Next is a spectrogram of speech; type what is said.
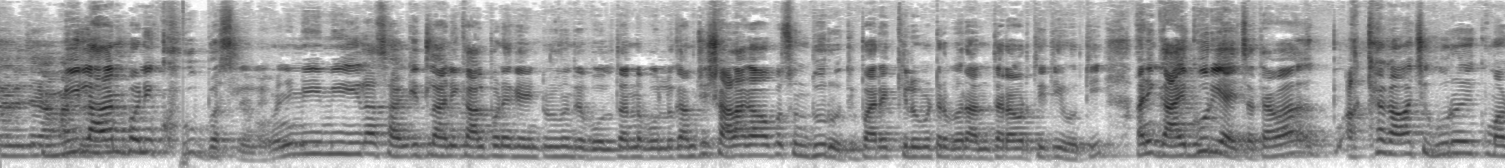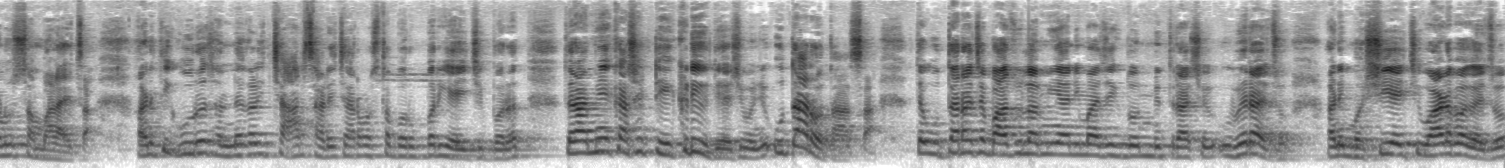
रेड्याच्या मी लहानपणी खूप बसलेलो. म्हणजे मी मी हिला सांगितलं आणि काल पण एका इंटरव्ह्यूमध्ये बोलताना बोललो की आमची शाळा गावापासून दूर होती. पार एक किलोमीटर भर अंतरावरती ती होती. आणि गायगुर यायचा. तेव्हा अख्ख्या गावाची गुरं एक माणूस सांभाळायचा. आणि ती गुरं संध्याकाळी चार साडेचार वाजता बरोबर यायची परत. तर आम्ही एक अशी टेकडी होती. अशी म्हणजे उतार होता असा. त्या उताराच्या बाजूला मी आणि माझे एक दोन मित्र असे उभे राहायचो. आणि म्हशी यायची वाट बघायचो.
